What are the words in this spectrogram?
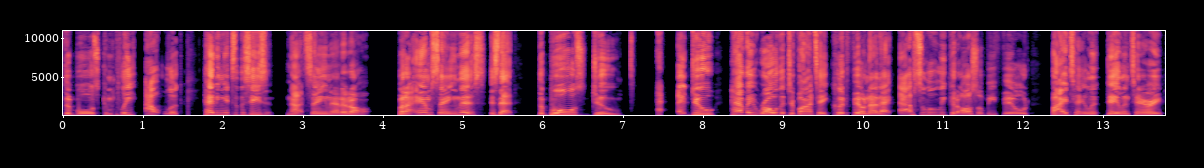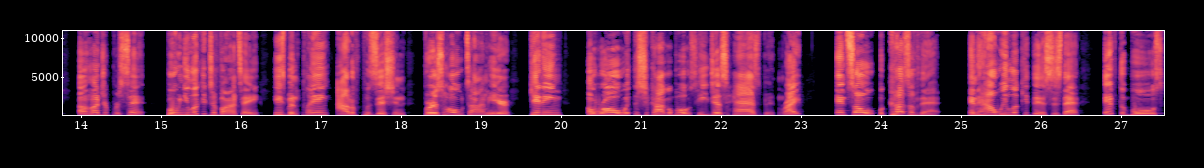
the Bulls' complete outlook heading into the season. Not saying that at all. But I am saying this is that the Bulls do do have a role that Javonte could fill. Now that absolutely could also be filled by Taylor, Dalen Terry 100%. But when you look at Javonte, he's been playing out of position for his whole time here, getting a role with the Chicago Bulls. He just has been, right? And so because of that, and how we look at this is that if the Bulls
